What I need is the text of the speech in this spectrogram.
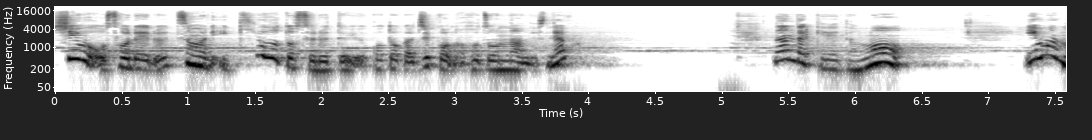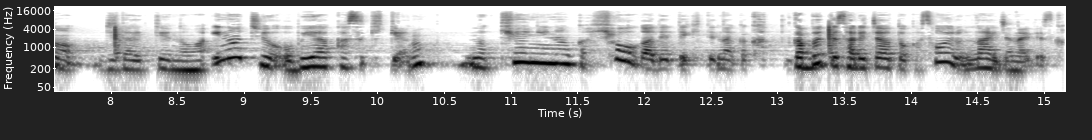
死を恐れる、つまり生きようとするということが自己の保存なんですね。なんだけれども、今の時代っていうのは命を脅かす危険の急になんか氷が出てきてなんかガブってされちゃうとかそういうのないじゃないですか。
